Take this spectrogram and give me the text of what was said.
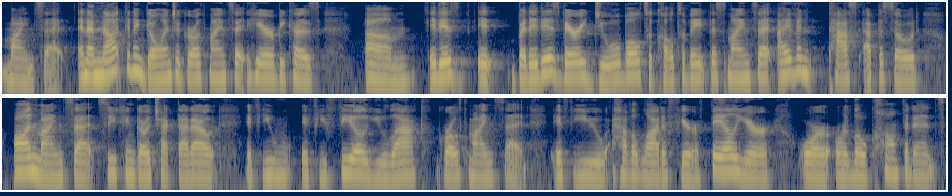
mindset. And I'm not going to go into growth mindset here because um, it is it, but it is very doable to cultivate this mindset. I have a past episode on mindset, so you can go check that out if you if you feel you lack growth mindset, if you have a lot of fear of failure or or low confidence.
